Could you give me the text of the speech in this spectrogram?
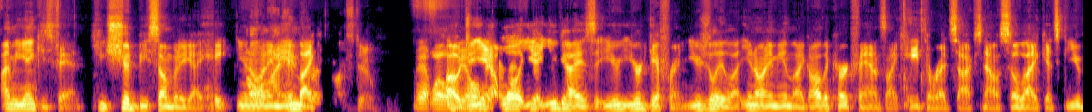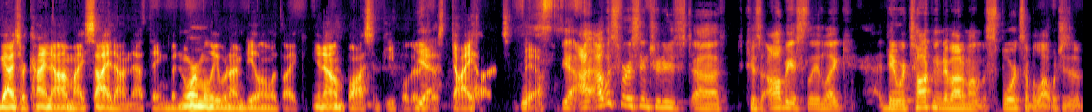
I'm a Yankees fan. He should be somebody I hate. You know Oh, what I mean? Like, too. Yeah, well, oh, we do- yeah. hate Well, yeah, you guys, you're you're different. Usually, like, you know what I mean? Like, all the Kirk fans like hate the Red Sox now. So, like, it's you guys are kind of on my side on that thing. But normally, when I'm dealing with like, you know, Boston people, they're Yeah. just diehards. Yeah, Yeah, I, I was first introduced because obviously, like they were talking about him on the Sports Hub a lot, which is a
